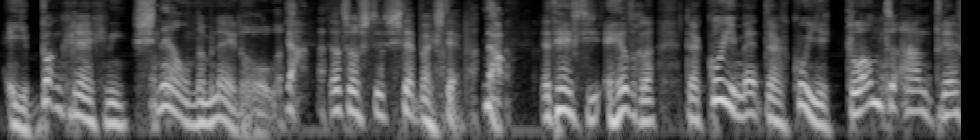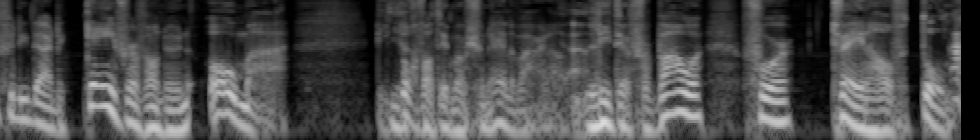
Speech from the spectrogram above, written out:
En je bankrekening snel naar beneden rollen. Ja. Dat was de step-by-step. Nou. Dat heeft hij heel veel gedaan. Daar kon je, met, daar kon je klanten aantreffen die daar de kever van hun oma, die toch wat emotionele waarde had, lieten verbouwen voor 2,5 ton.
